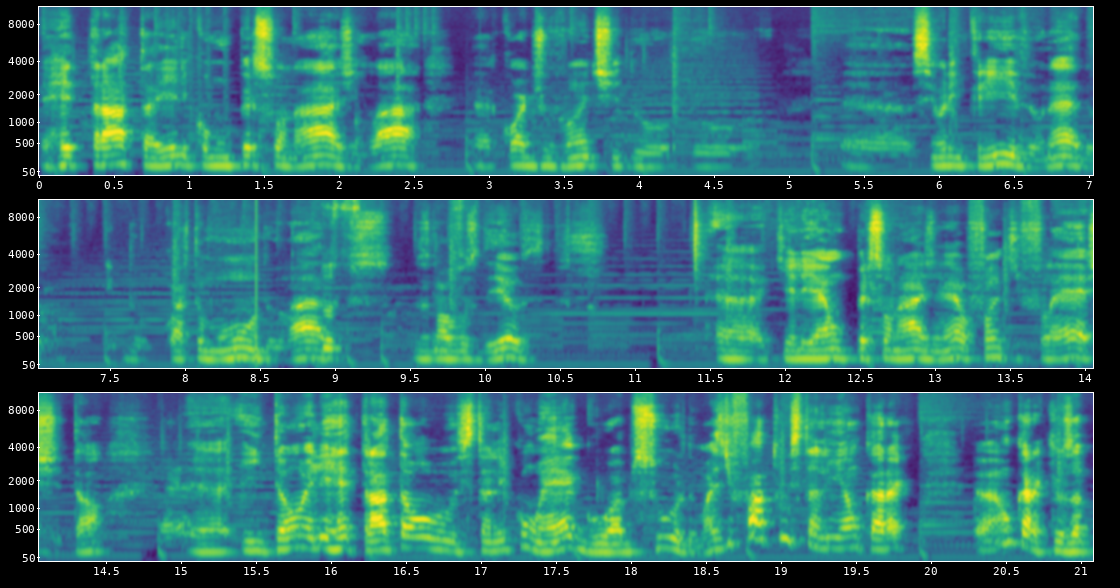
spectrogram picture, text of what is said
retrata ele como um personagem lá, é, coadjuvante do, do é, Senhor Incrível, né? Do, do Quarto Mundo lá, dos, dos Novos Deuses. Uh, que ele é um personagem, né, o Funk Flash e tal. Uh, então ele retrata o Stanley com ego absurdo, mas de fato o Stanley é um cara é um cara que usa,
